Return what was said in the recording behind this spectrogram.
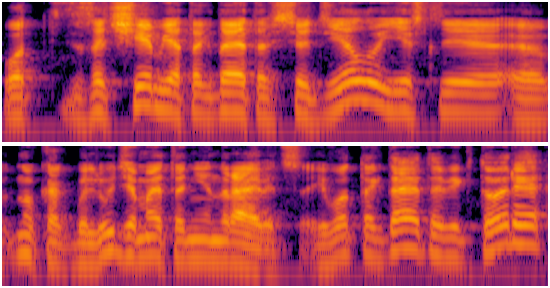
вот зачем я тогда это все делаю, если, э, ну, как бы людям это не нравится нравится. И вот тогда эта Виктория,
